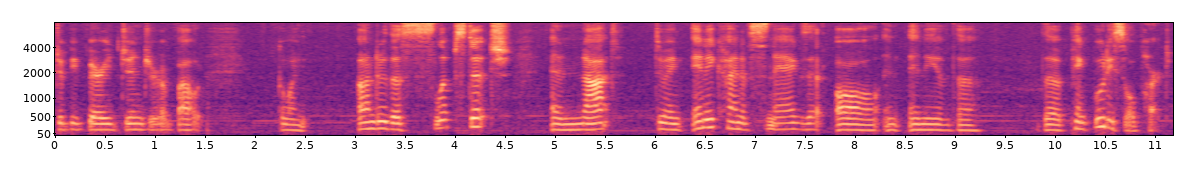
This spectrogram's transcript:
to be very ginger about going under the slip stitch and not doing any kind of snags at all in any of the the pink booty sole part.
